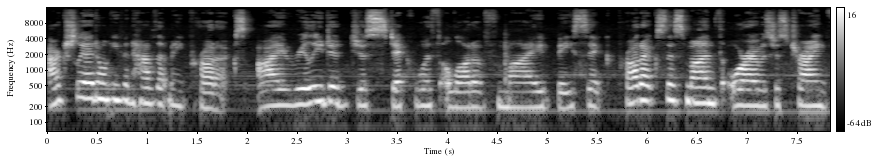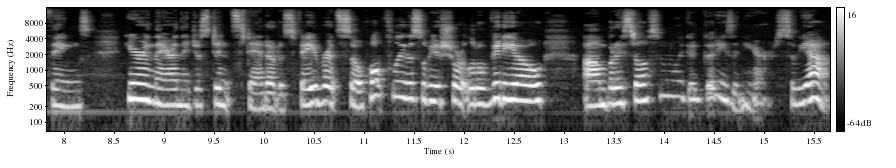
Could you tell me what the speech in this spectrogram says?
actually I don't even have that many products. I really did just stick with a lot of my basic products this month or I was just trying things here and there and they just didn't stand out as favorites so hopefully this will be a short little video um, but I still have some really good goodies in here. So yeah,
